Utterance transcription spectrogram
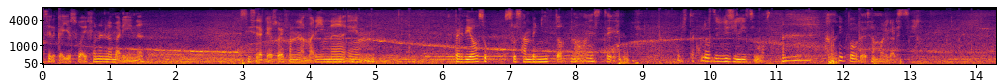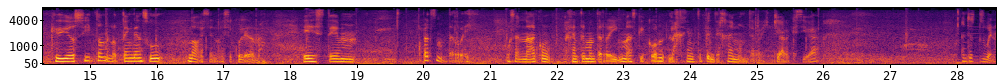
se le cayó su iPhone en la marina sí se le cayó su iPhone en la marina eh, perdió su, su San Benito no este obstáculos dificilísimos ay pobre Samuel García que Diosito me lo tenga en su. No, ese no, ese culero no. Este. Mm, aparte es Monterrey. O sea, nada con la gente de Monterrey más que con la gente pendeja de Monterrey. Claro que sí, ¿verdad? Entonces, pues bueno.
